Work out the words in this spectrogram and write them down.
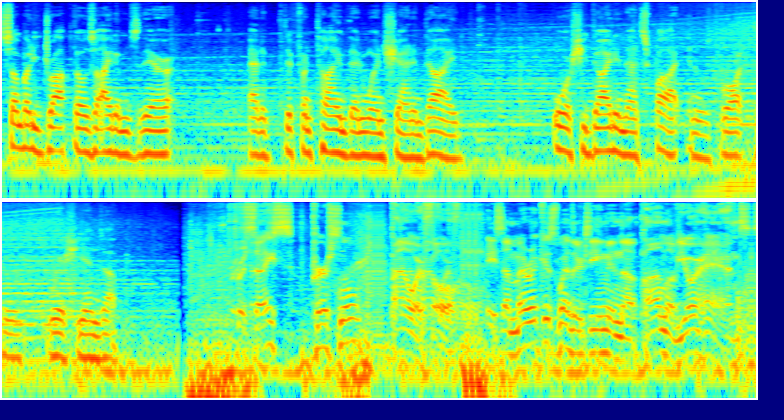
somebody dropped those items there at a different time than when Shannan died. Or she died in that spot and was brought to where she ends up. Precise, personal, powerful. It's America's weather team in the palm of your hands?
